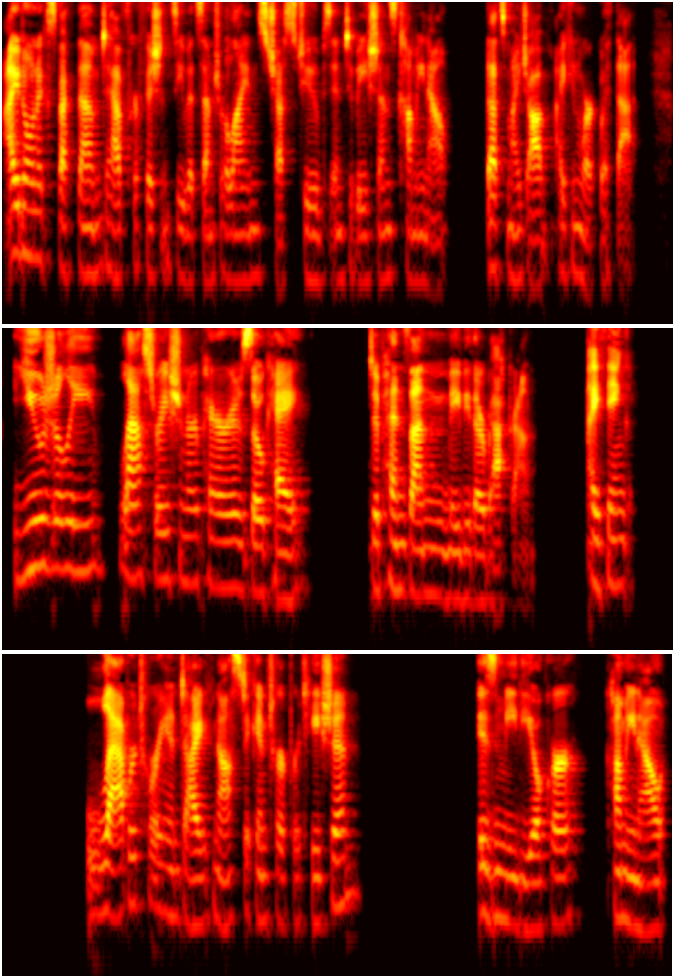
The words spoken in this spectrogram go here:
I don't expect them to have proficiency with central lines, chest tubes, intubations coming out. That's my job. I can work with that. Usually, laceration repair is okay, depends on maybe their background. I think laboratory and diagnostic interpretation is mediocre coming out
